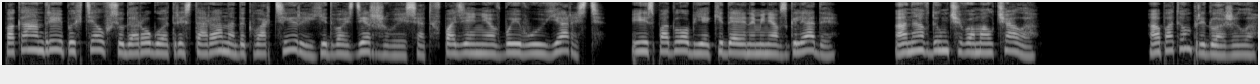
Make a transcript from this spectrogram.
Пока Андрей пыхтел всю дорогу от ресторана до квартиры, едва сдерживаясь от впадения в боевую ярость и из-под лобья кидая на меня взгляды, она вдумчиво молчала, а потом предложила.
